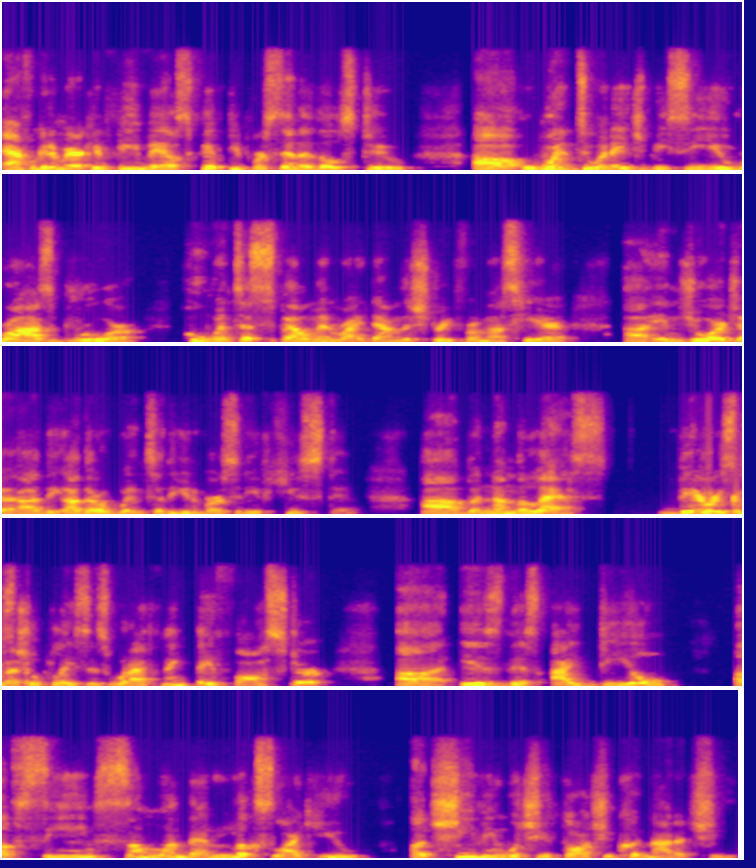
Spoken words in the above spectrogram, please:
African American females. 50% of those two uh, went to an HBCU. Roz Brewer, who went to Spelman right down the street from us here uh, in Georgia. Uh, the other went to the University of Houston. Uh, but nonetheless, very special places. What I think they foster uh, is this ideal of seeing someone that looks like you achieving what you thought you could not achieve.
